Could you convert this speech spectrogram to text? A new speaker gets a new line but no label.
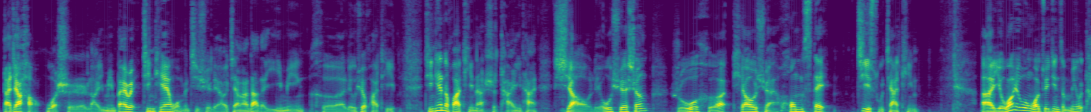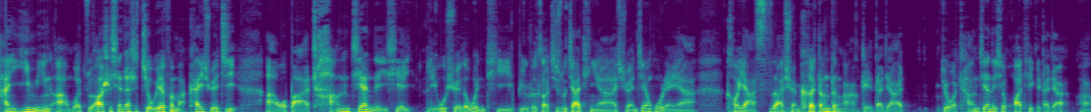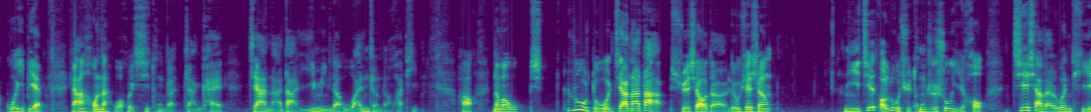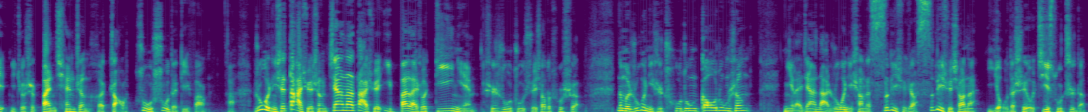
大家好，我是老移民 Barry。今天我们继续聊加拿大的移民和留学话题。今天的话题呢是谈一谈小留学生如何挑选 homestay 寄宿家庭。啊，有网友问我最近怎么没有谈移民啊？我主要是现在是九月份嘛，开学季啊，我把常见的一些留学的问题，比如说找寄宿家庭呀、选监护人呀、考雅思啊、选课等等啊，给大家。就我常见的一些话题给大家啊过一遍，然后呢，我会系统的展开加拿大移民的完整的话题。好，那么入读加拿大学校的留学生，你接到录取通知书以后，接下来的问题你就是办签证和找住宿的地方啊。如果你是大学生，加拿大大学一般来说第一年是入住学校的宿舍。那么如果你是初中高中生，你来加拿大，如果你上的私立学校，私立学校呢有的是有寄宿制的。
